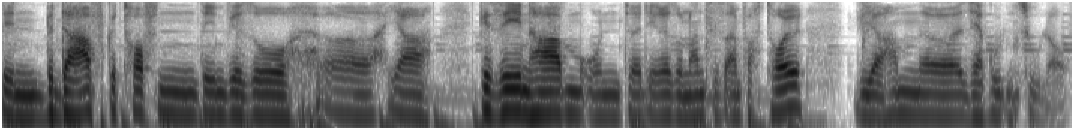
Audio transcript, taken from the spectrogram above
den Bedarf getroffen, den wir so äh, ja, gesehen haben und äh, die Resonanz ist einfach toll. Wir haben einen sehr guten Zulauf.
